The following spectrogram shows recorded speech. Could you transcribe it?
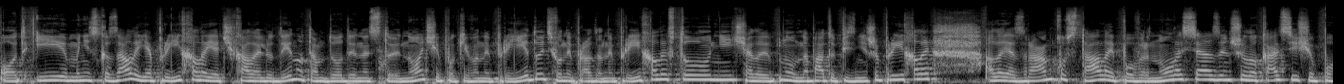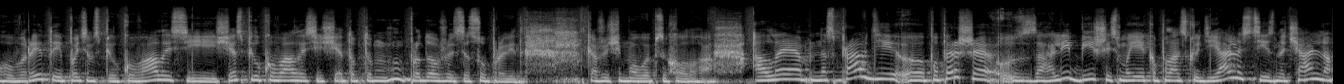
От і мені сказали, я приїхала, я чекала людину там до 11-ї ночі, поки вони приїдуть. Вони правда не приїхали в ту ніч, але ну набагато пізніше приїхали. Але я зранку встала і повернулася з іншої локації, щоб поговорити, і потім спілкувались, і ще спілкувались, і ще. Тобто ну, продовжується супер супровід, кажучи мовою психолога. Але насправді, е, по-перше, взагалі більшість моєї капеланської діяльності ізначально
